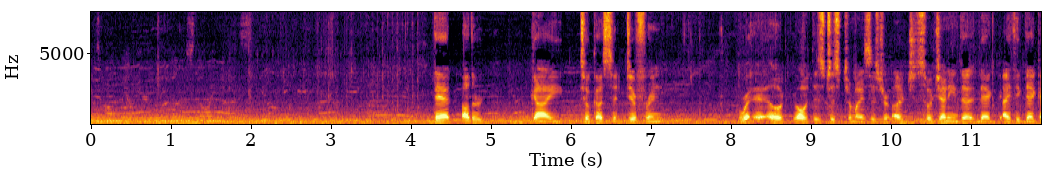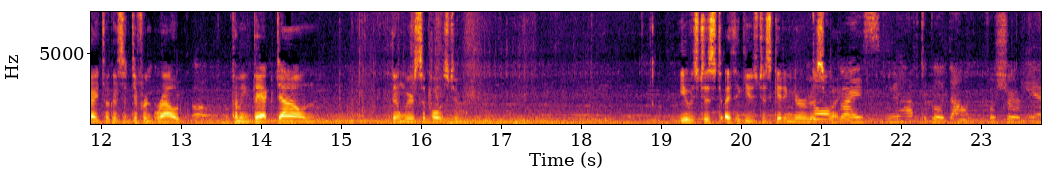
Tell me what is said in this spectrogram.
it's all down here. So I that other guy took us a different. Oh, oh, this is just to my sister. Uh, so Jenny, the, that I think that guy took us a different route coming back down than we were supposed to. He was just, I think he was just getting nervous. No, by, guys, we have to go down for sure. Yeah,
